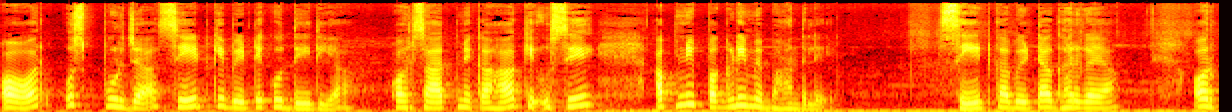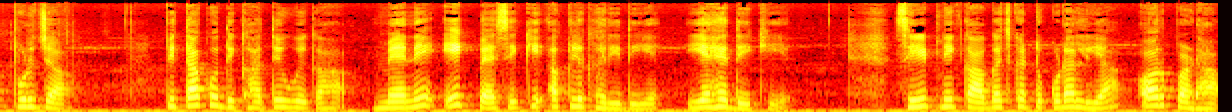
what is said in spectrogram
और उस पुर्जा सेठ के बेटे को दे दिया और साथ में कहा कि उसे अपनी पगड़ी में बाँध ले। सेठ का बेटा घर गया और पुर्जा पिता को दिखाते हुए कहा, मैंने एक पैसे की अक्ल खरीदी है, यह देखिए। सेठ ने कागज़ का टुकड़ा लिया और पढ़ा।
